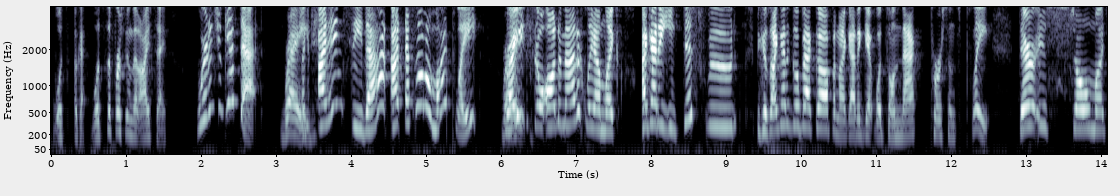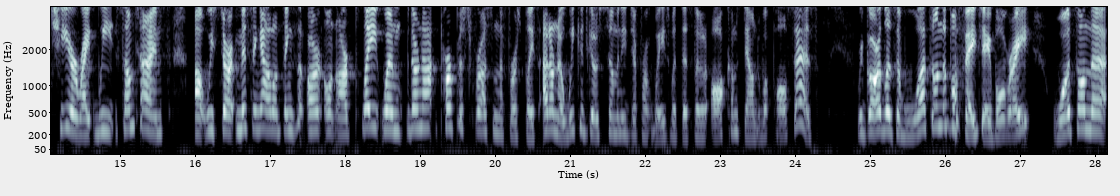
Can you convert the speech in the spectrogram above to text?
What's okay? What's the first thing that I say? Where did you get that? Right. Like, I didn't see that. I, that's not on my plate. Right. right. So automatically I'm like, I got to eat this food because I got to go back up and I got to get what's on that person's plate. There is so much here, right? We sometimes uh, we start missing out on things that aren't on our plate when they're not purposed for us in the first place. I don't know. We could go so many different ways with this, but it all comes down to what Paul says. Regardless of what's on the buffet table, right? What's on the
